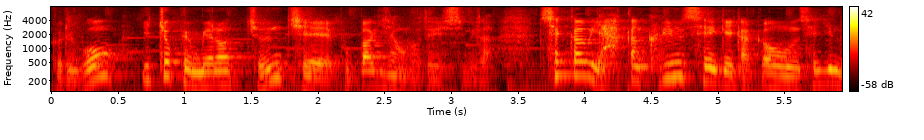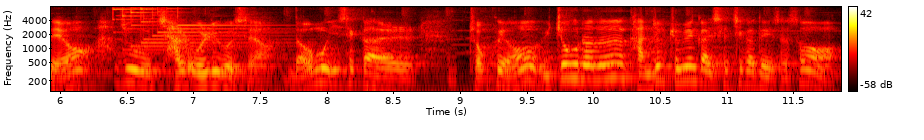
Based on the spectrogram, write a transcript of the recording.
그리고 이쪽 벽면은 전체 붙박이장으로 되어 있습니다. 색감이 약간 크림색에 가까운 색인데요. 아주 잘 어울리고 있어요. 너무 이 색깔 좋고요. 위쪽으로는 간접 조명까지 설치가 되어 있어서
